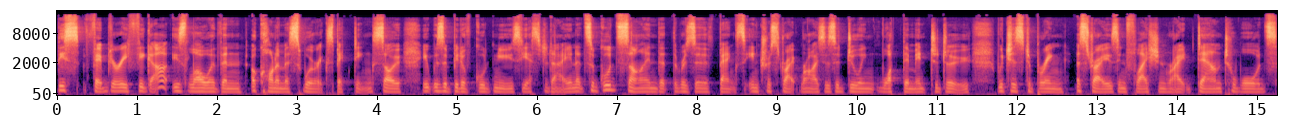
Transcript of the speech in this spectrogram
This February figure is lower than economists were expecting, so it was a bit of good news yesterday, and it's a good sign that the Reserve Bank's interest rate rises are doing what they're meant to do, which is to bring Australia's inflation rate down towards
